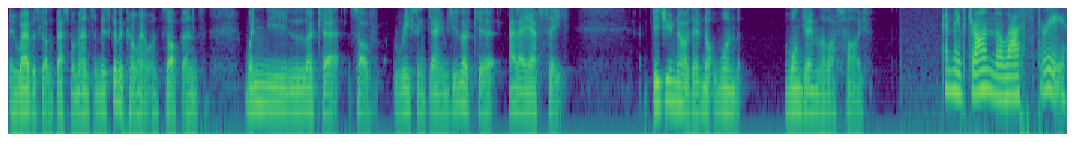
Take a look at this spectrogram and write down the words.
whoever's got the best momentum is going to come out on top. And when you look at sort of recent games, you look at LAFC Did you know they've not won one game in the last five? And they've drawn the last three.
